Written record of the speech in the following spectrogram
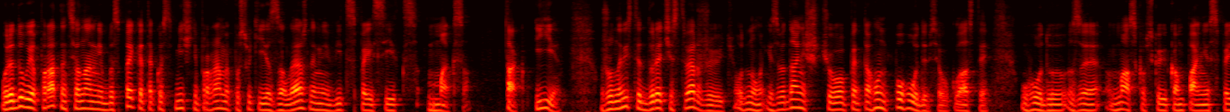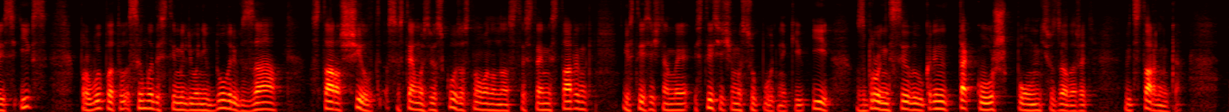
урядовий апарат національної безпеки та космічні програми по суті є залежними від SpaceX Max. Так, і є. Журналісти, до речі, стверджують одного із видань, що Пентагон погодився укласти угоду з масковською компанією SpaceX про виплату 70 мільйонів доларів за Starshield – систему зв'язку, засновану на системі Starlink із тисячами, із тисячами супутників. І Збройні сили України також повністю залежать від Старлінка.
